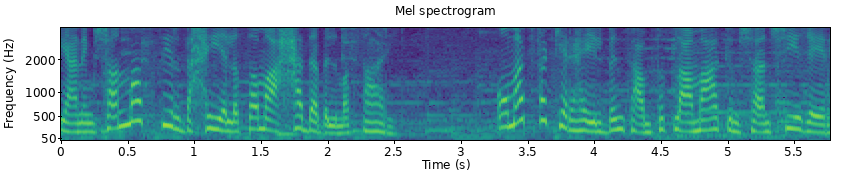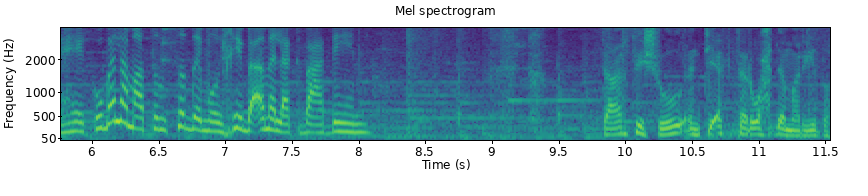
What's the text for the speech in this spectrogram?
يعني مشان ما تصير ضحية لطمع حدا بالمصاري. وما تفكر هاي البنت عم تطلع معك مشان شي غير هيك وبلا ما تنصدم ويخيب أملك بعدين. بتعرفي شو؟ انت أكثر وحدة مريضة.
